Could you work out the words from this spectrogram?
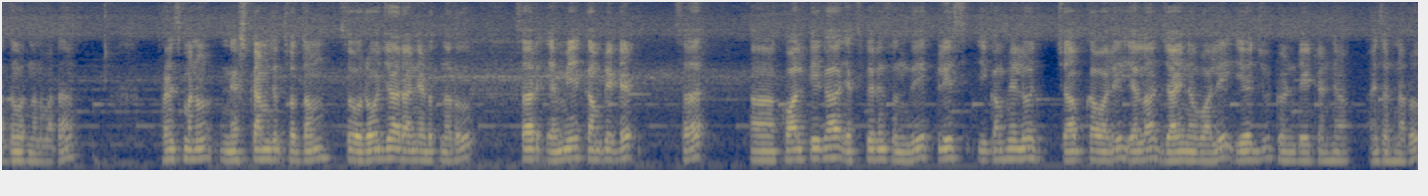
అర్థమవుతుంది అనమాట ఫ్రెండ్స్ మనం నెక్స్ట్ కామెంట్ చూద్దాం. సో రోజా రాణి అడుగుతున్నారు. సార్ ఎంఏ కంప్లీటెడ్ సార్ క్వాలిటీగా ఎక్స్పీరియన్స్ ఉంది. ప్లీజ్ ఈ కంపెనీలో జాబ్ కావాలి. ఎలా జాయిన్ అవ్వాలి? ఏజ్ ట్వంటీ ఎయిట్ అని అనేసి అంటున్నారు.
